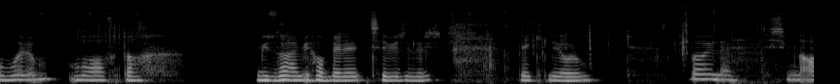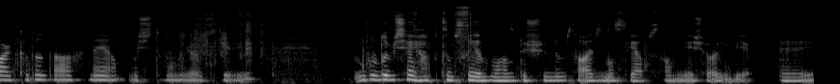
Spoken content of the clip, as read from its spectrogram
Umarım bu hafta güzel bir habere çevrilir. Bekliyorum. Böyle. Şimdi arkada da ne yapmıştım onu göstereyim. Burada bir şey yaptım sayılmaz. Düşündüm sadece nasıl yapsam diye şöyle bir e,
